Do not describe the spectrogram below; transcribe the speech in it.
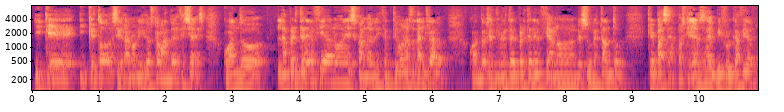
y que, y que todos sigan unidos tomando decisiones. Cuando la pertenencia no es, cuando el incentivo no está tan claro, cuando el sentimiento de pertenencia no les une tanto, ¿qué pasa? Pues que llegas a esa bifurcación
